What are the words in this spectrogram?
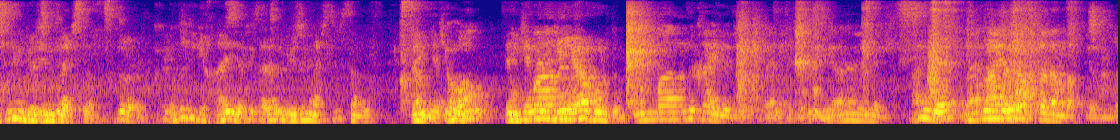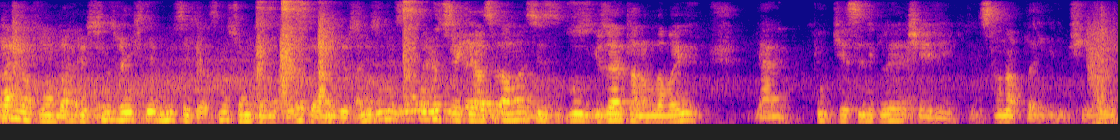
sizin gözünüzü açtı. O da dedi ki hayır, sen gözünü açtırırsanız ben yapamam. Ben bir dünya kurdum. Ummanını değil mi? Yani öyle. Siz de Ben aynı noktadan bakıyorum. aynı noktadan bakıyorsunuz ve işte umut zekasına somut örnek olarak devam ediyorsunuz. Umut zekası ama siz bu güzel tanımlamayı yani bu kesinlikle şey değil, sanatla ilgili bir şey değil.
